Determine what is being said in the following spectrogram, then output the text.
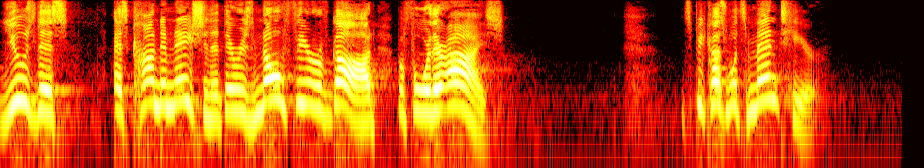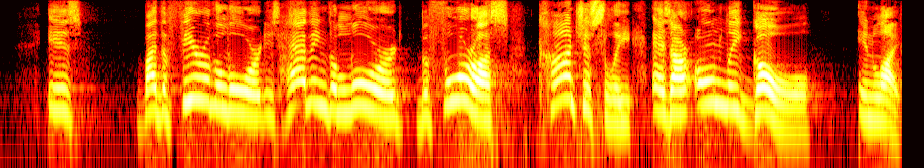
use this as condemnation that there is no fear of God before their eyes? It's because what's meant here is by the fear of the Lord, is having the Lord before us consciously as our only goal in life.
